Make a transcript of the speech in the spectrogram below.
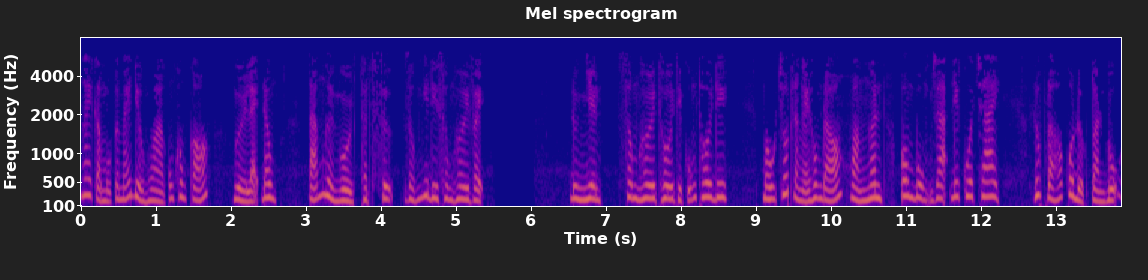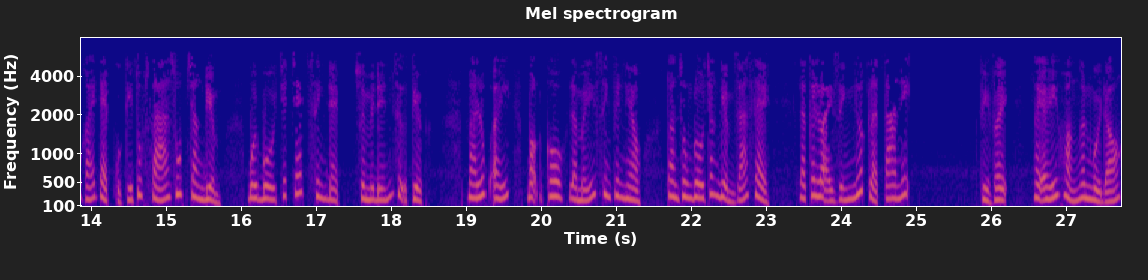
ngay cả một cái máy điều hòa cũng không có, người lại đông, tám người ngồi thật sự giống như đi sông hơi vậy. Đương nhiên, Sông hơi thôi thì cũng thôi đi. Mấu chốt là ngày hôm đó Hoàng Ngân ôm bụng dạ đi cua trai. Lúc đó cô được toàn bộ gái đẹp của ký túc xá giúp trang điểm, bồi bồi chết chết xinh đẹp rồi mới đến dự tiệc. Mà lúc ấy, bọn cô là mấy sinh viên nghèo, toàn dùng đồ trang điểm giá rẻ, là cái loại dính nước là tan ý. Vì vậy, ngày ấy Hoàng Ngân ngồi đó,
